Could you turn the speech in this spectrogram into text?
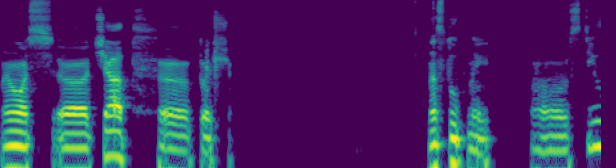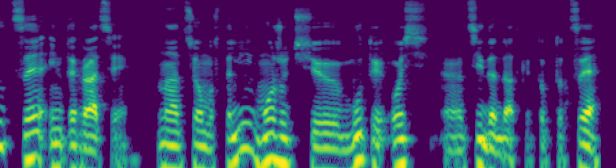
ось, е, чат е, тощо. Наступний е, стіл це інтеграції. На цьому столі можуть е, бути ось е, ці додатки. Тобто це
